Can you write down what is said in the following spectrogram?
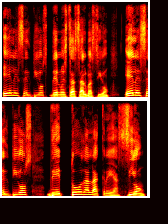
Él es el Dios de nuestra salvación. Él es el Dios de toda la creación.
